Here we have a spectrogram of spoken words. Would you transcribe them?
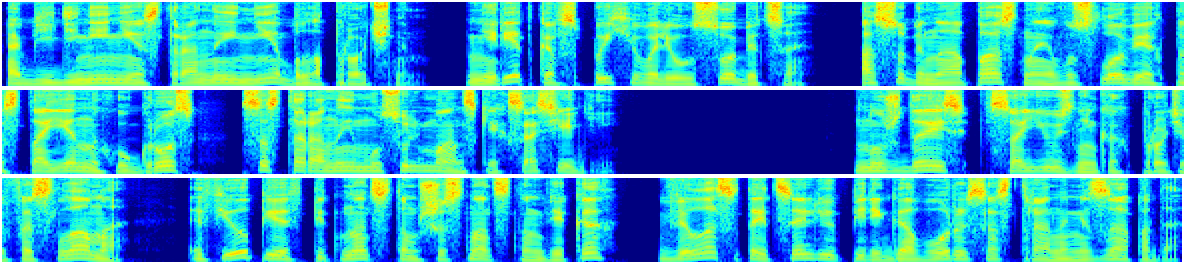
Объединение страны не было прочным. Нередко вспыхивали усобицы, особенно опасное в условиях постоянных угроз со стороны мусульманских соседей. Нуждаясь в союзниках против ислама, Эфиопия в 15-16 веках вела с этой целью переговоры со странами Запада.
